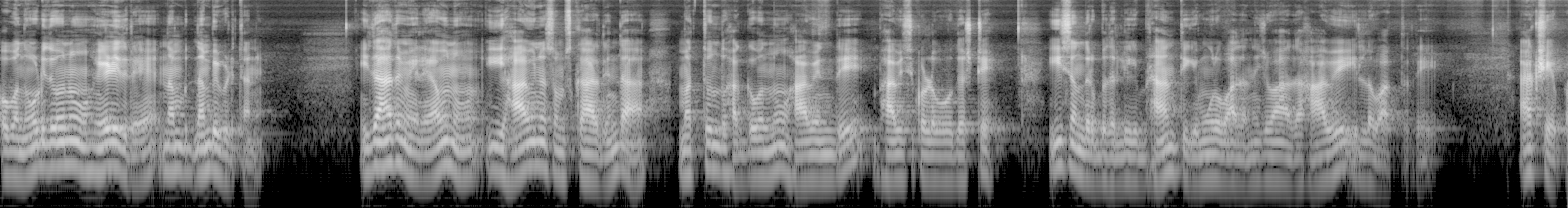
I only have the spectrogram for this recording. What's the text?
ಒಬ್ಬ ನೋಡಿದವನು ಹೇಳಿದರೆ ನಂಬ್, ನಂಬಿಬಿಡ್ತಾನೆ. ಇದಾದ ಮೇಲೆ ಅವನು ಈ ಹಾವಿನ ಸಂಸ್ಕಾರದಿಂದ ಮತ್ತೊಂದು ಹಗ್ಗವನ್ನು ಹಾವೆಂದೇ ಭಾವಿಸಿಕೊಳ್ಳಬಹುದಷ್ಟೇ ಈ ಸಂದರ್ಭದಲ್ಲಿ ಭ್ರಾಂತಿಗೆ ಮೂಲವಾದ ನಿಜವಾದ ಹಾವೇ ಇಲ್ಲವಾಗ್ತದೆ. ಆಕ್ಷೇಪ,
